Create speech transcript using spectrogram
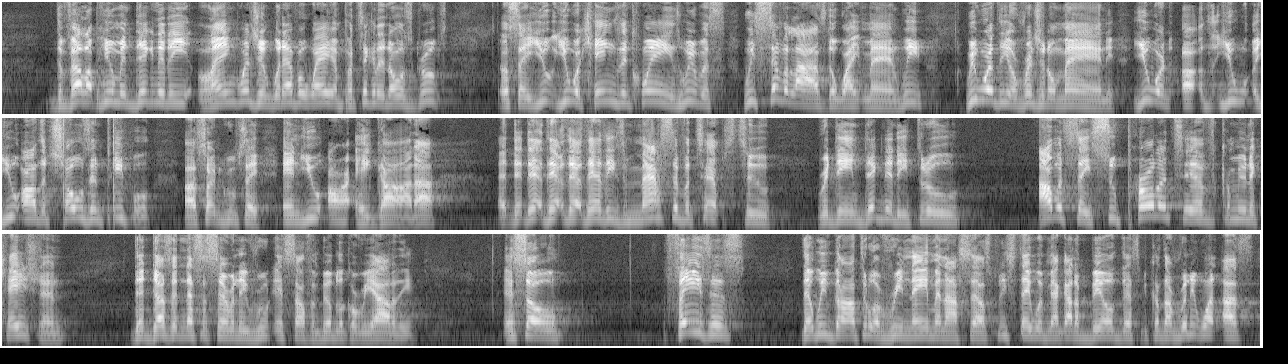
develop human dignity language in whatever way, and particularly those groups. They'll say, you, you were kings and queens. We, was, we civilized the white man. We, we were the original man. You, were, uh, you, you are the chosen people uh, certain groups say, and you are a God. Uh, there, there, there, there are these massive attempts to redeem dignity through, I would say, superlative communication that doesn't necessarily root itself in biblical reality. And so, phases that we've gone through of renaming ourselves. Please stay with me. I got to build this because I really want us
